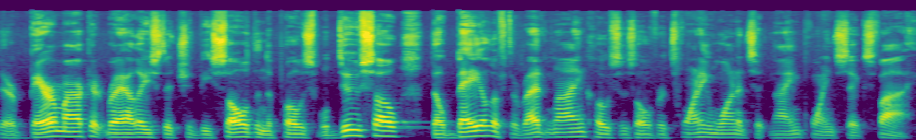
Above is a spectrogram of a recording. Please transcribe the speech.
they're bear market rallies that should be sold, and the pros will do so. They'll bail if the red line closes over 21, it's at 9.65.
